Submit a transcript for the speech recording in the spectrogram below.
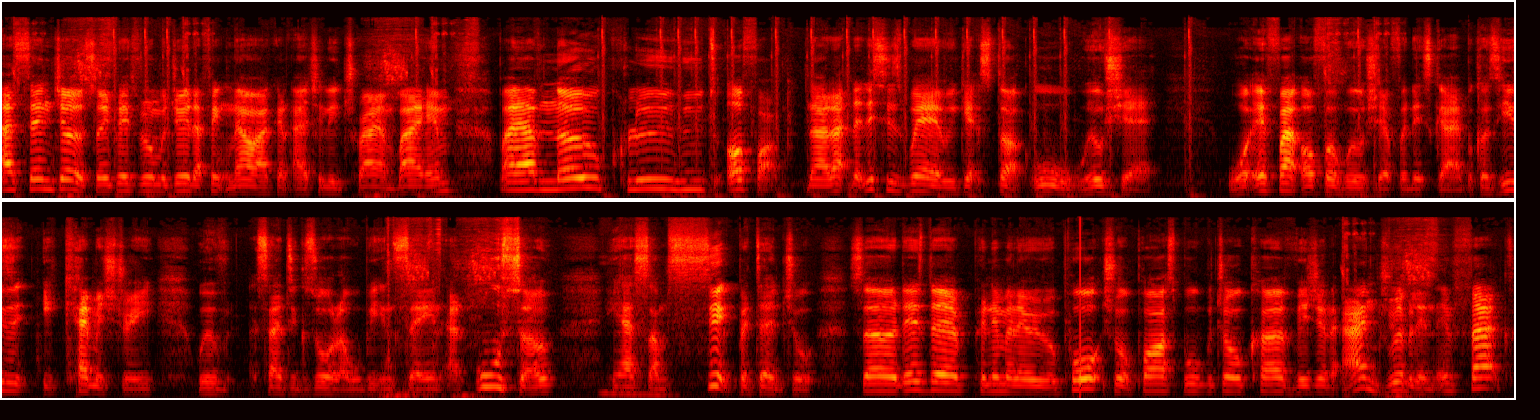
Asensio. So, he plays for Real Madrid. I think now I can actually try and buy him, but I have no clue who to offer. Now, that, that this is where we get stuck. Ooh, Wilshere. What if I offer Wilshere for this guy? Because his chemistry with Santi Cazorla will be insane. And also, he has some sick potential. So there's the preliminary report. Short pass, ball control, curve, vision, and dribbling. In fact,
